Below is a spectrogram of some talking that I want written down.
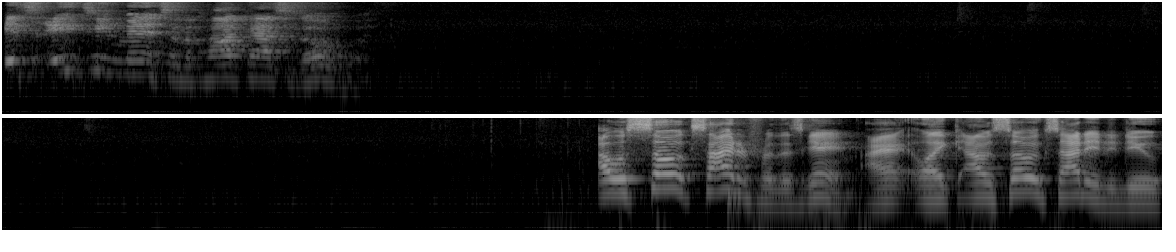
It's 18 minutes and the podcast is over with. I was so excited for this game. I like I was so excited to do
